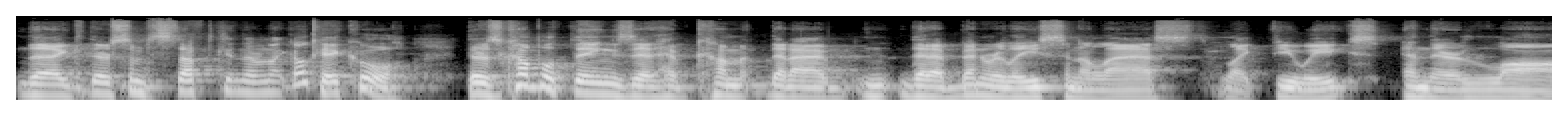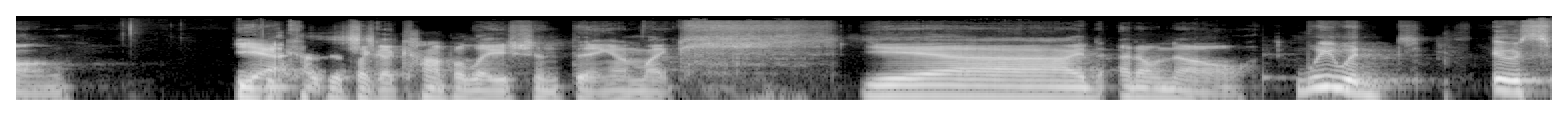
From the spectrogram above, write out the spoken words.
Like, there's some stuff. That I'm like, okay, cool. There's a couple things that have come that I've that have been released in the last like few weeks, and they're long. Yeah, because it's like a compilation thing. I'm like, yeah, I, I don't know. We would. It was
